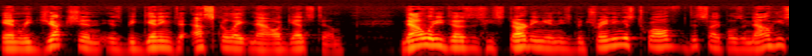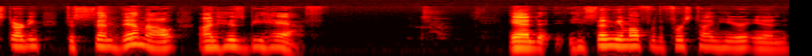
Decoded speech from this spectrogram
and rejection is beginning to escalate now against him. Now, what he does is he's starting, and he's been training his 12 disciples, and now he's starting to send them out on his behalf. And he's sending them out for the first time here in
